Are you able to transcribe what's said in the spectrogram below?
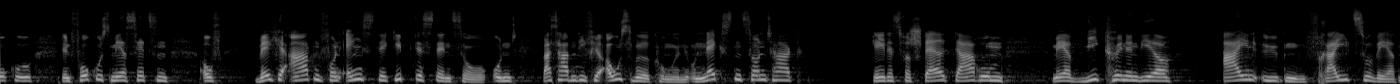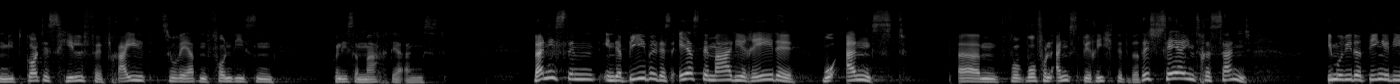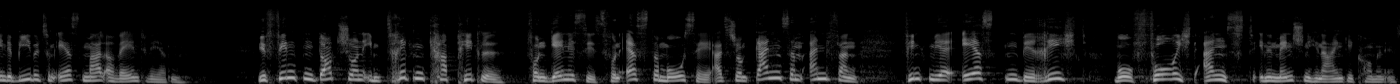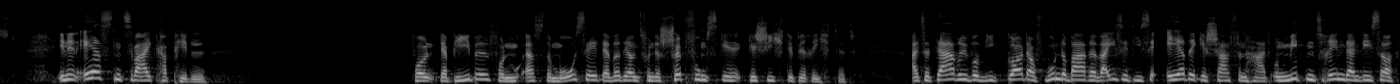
den Fokus mehr setzen auf welche Arten von Ängste gibt es denn so und was haben die für Auswirkungen. Und nächsten Sonntag geht es verstärkt darum, mehr wie können wir einüben, frei zu werden, mit Gottes Hilfe frei zu werden von, diesen, von dieser Macht der Angst. Wann ist denn in der Bibel das erste Mal die Rede, wo Angst, ähm, wo, von Angst berichtet wird? Das ist sehr interessant immer wieder Dinge, die in der Bibel zum ersten Mal erwähnt werden. Wir finden dort schon im dritten Kapitel von Genesis, von 1. Mose, also schon ganz am Anfang, finden wir ersten Bericht, wo Furcht, Angst in den Menschen hineingekommen ist. In den ersten zwei Kapiteln von der Bibel, von 1. Mose, da wird ja uns von der Schöpfungsgeschichte berichtet. Also darüber, wie Gott auf wunderbare Weise diese Erde geschaffen hat und mittendrin dann dieser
